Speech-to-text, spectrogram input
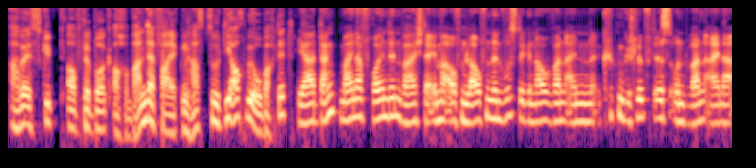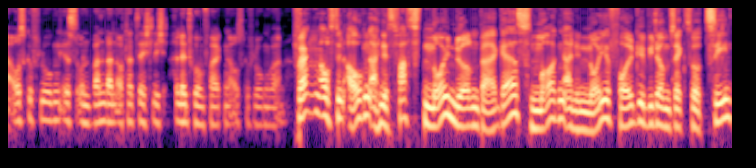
aber es gibt auf der Burg auch Wanderfalken. Hast du die auch beobachtet? Ja, dank meiner Freundin war ich da immer auf dem Laufenden, wusste genau, wann ein Küken geschlüpft ist und wann einer ausgeflogen ist und wann dann auch tatsächlich alle Turmfalken ausgeflogen waren. Franken aus den Augen eines fast neuen Nürnbergers. Morgen eine neue Folge wieder um 6.10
